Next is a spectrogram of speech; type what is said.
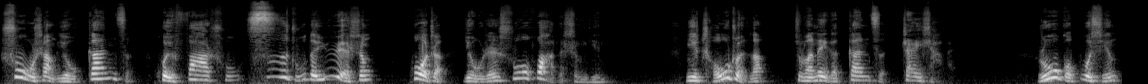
树上有杆子会发出丝竹的乐声，或者有人说话的声音。你瞅准了，就把那个杆子摘下来。如果不行，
